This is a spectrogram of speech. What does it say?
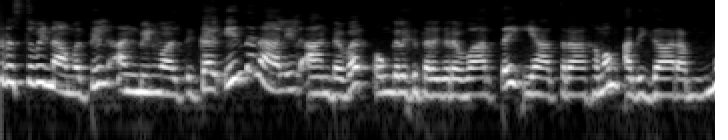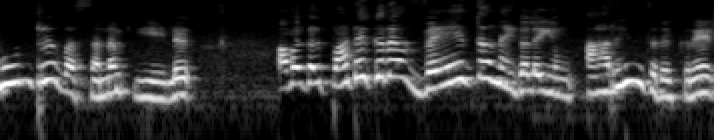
கிறிஸ்துவின் நாமத்தில் அன்பின் வாழ்த்துக்கள். இந்த நாளில் ஆண்டவர் உங்களுக்கு தருகிற வார்த்தை யாத்ராகமம் அதிகாரம் மூன்று வசனம் ஏழு. அவர்கள் படுகிற வேதனைகளையும் அறிந்திருக்கிறேன்.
